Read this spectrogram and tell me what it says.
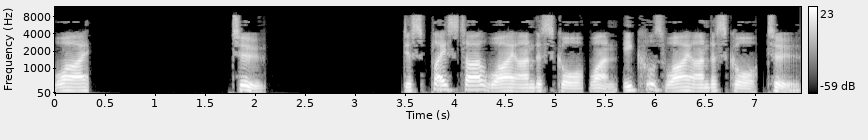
y 2 display style y underscore 1 equals y underscore 2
